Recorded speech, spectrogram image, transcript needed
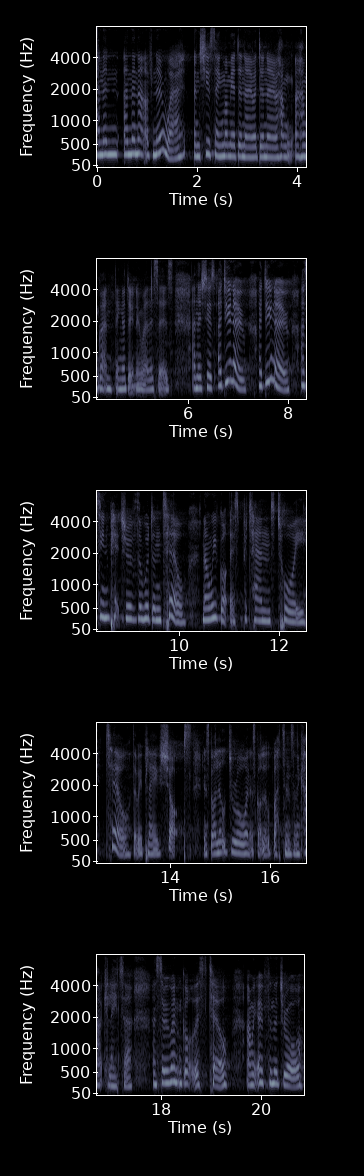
And then, and then out of nowhere, and she was saying, Mummy, I don't know, I don't know, I haven't, I haven't got anything, I don't know where this is. And then she goes, I do know, I do know. I've seen a picture of the wooden till. Now we've got this pretend toy till that we play shops. And it's got a little drawer and it's got little buttons and a calculator. And so we went and got this till and we opened the drawer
